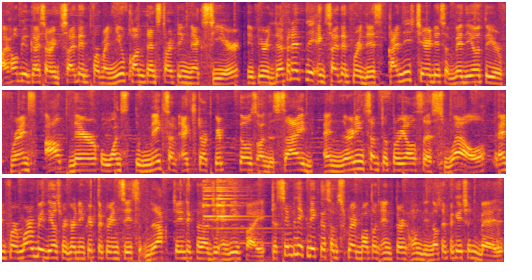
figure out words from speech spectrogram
I hope you guys are excited for my new content starting next year. If you're definitely excited for this, kindly share this video to your friends out there who wants to make some extra cryptos on the side and learning some tutorials as well. And for more videos regarding cryptocurrencies, blockchain technology, and DeFi, just simply click the subscribe button and turn on the notification bell.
